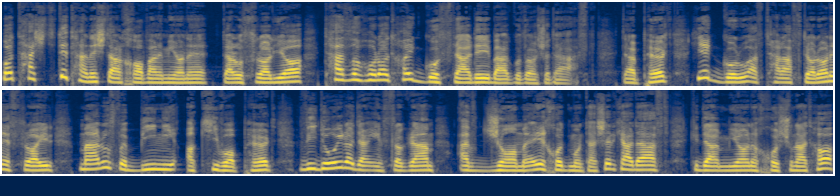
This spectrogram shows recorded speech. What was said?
با تشدید تنش در خاورمیانه در استرالیا تظاهرات های گسترده برگزار شده است. در پرت یک گروه از طرفداران اسرائیل معروف به بینی آکیوا پرت ویدئویی را در اینستاگرام از جامعه خود منتشر کرده است که در میان خشونت ها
